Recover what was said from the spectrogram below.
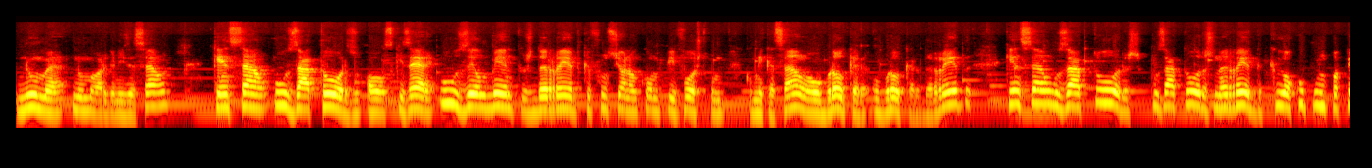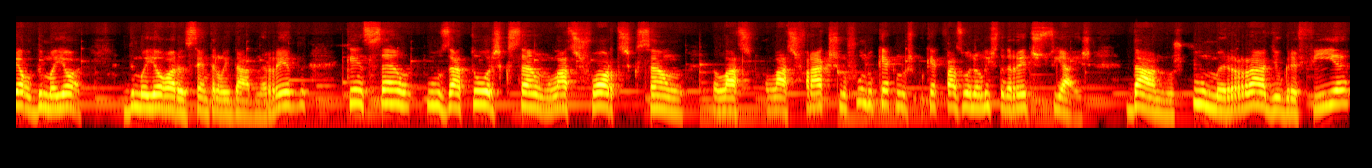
numa, numa organização, quem são os atores, ou se quiserem, os elementos da rede que funcionam como pivôs de comunicação, ou o broker, o broker da rede, quem são os atores, os atores na rede que ocupam um papel de maior, de maior centralidade na rede, quem são os atores que são laços fortes, que são laços, laços fracos, no fundo, o que, é que nos, o que é que faz o analista das redes sociais? Dá-nos uma radiografia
